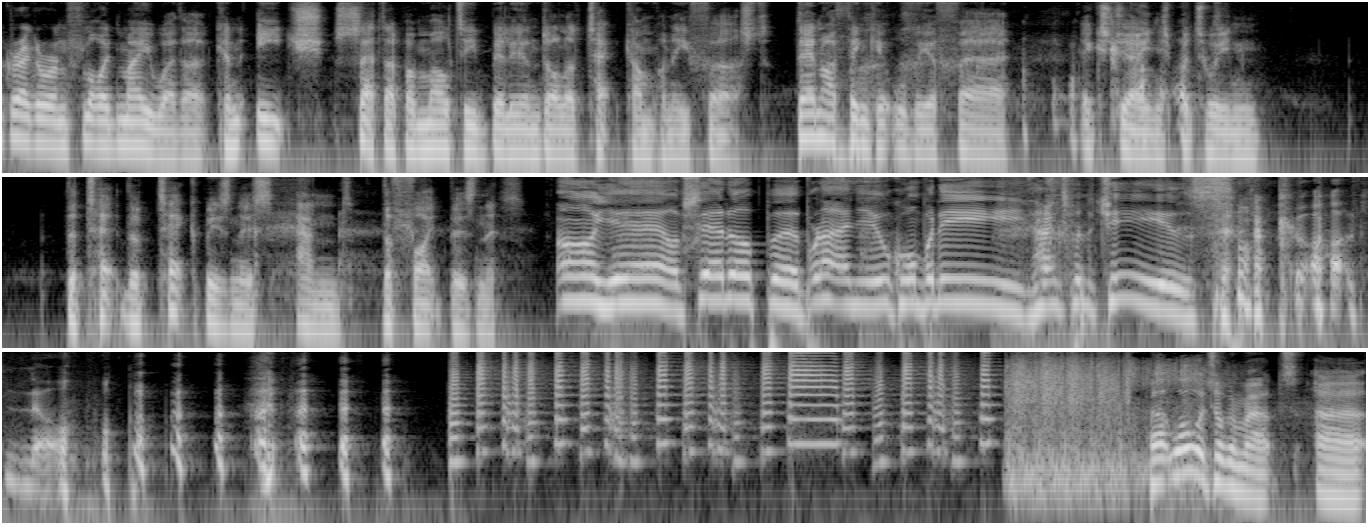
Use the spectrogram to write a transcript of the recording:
McGregor and Floyd Mayweather can each set up a multi-billion dollar tech company first. Then I think it will be a fair exchange between the tech the tech business and the fight business. Oh yeah, I've set up a brand new company. Thanks for the cheers. oh God, no. Uh, while we're talking about uh,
